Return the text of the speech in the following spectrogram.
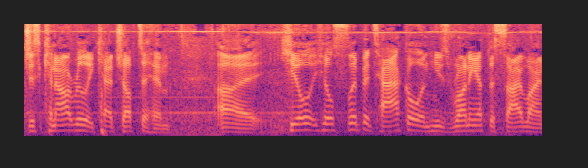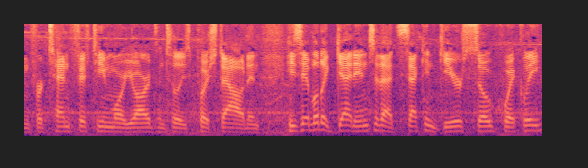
just cannot really catch up to him. Uh, he'll he'll slip a tackle and he's running up the sideline for 10 15 more yards until he's pushed out. And he's able to get into that second gear so quickly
